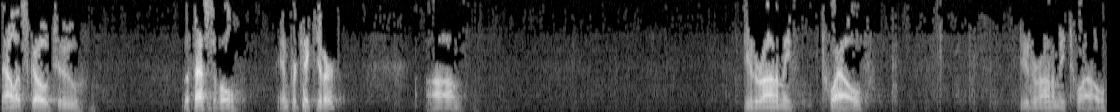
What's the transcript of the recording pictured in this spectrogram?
Now let's go to the festival in particular. Um, Deuteronomy 12. Deuteronomy 12.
